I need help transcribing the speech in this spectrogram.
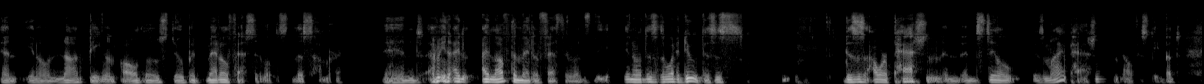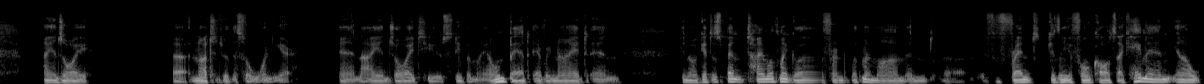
and, you know, not being on all those stupid metal festivals this summer. And I mean, I, I love the metal festivals. You know, this is what I do. This is, this is our passion and, and still is my passion, obviously, but I enjoy uh, not to do this for one year. And I enjoy to sleep in my own bed every night and, you know, get to spend time with my girlfriend, with my mom. And uh, if a friend gives me a phone call, it's like, hey, man, you know,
